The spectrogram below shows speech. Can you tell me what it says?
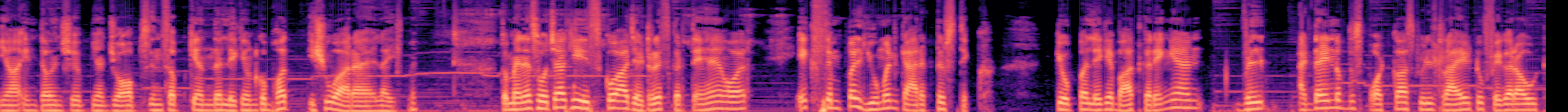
या इंटर्नशिप या जॉब्स इन सब के अंदर लेके उनको बहुत इशू आ रहा है लाइफ में तो मैंने सोचा कि इसको आज एड्रेस करते हैं और एक सिंपल ह्यूमन कैरेक्टरिस्टिक के ऊपर लेके बात करेंगे and will at the end of this podcast will try to figure out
